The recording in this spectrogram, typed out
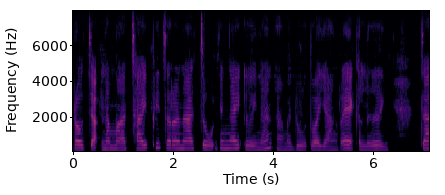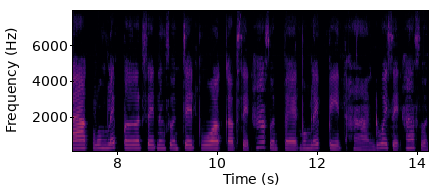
เราจะนำมาใช้พิจารณาโจทย์ยังไงเอ่ยนั้นมาดูตัวอย่างแรกกันเลย จากวงเล็บเปิดเศษ1ส่วน7บวกกับเศษ5ส่วน8วงเล็บปิดหารด้วยเศษ5ส่วน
